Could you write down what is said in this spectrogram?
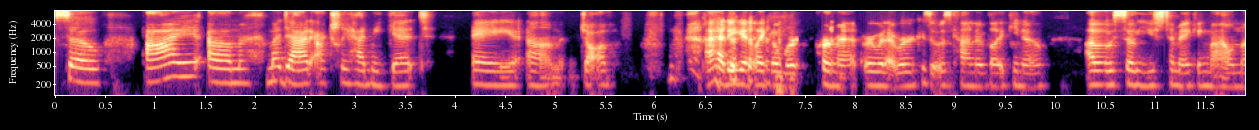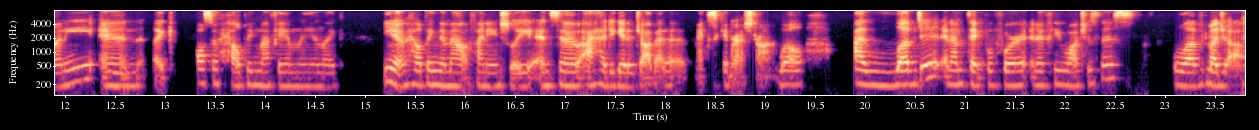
So I um my dad actually had me get a um job. I had to get like a work permit or whatever because it was kind of like, you know, I was so used to making my own money and like also helping my family and like you know helping them out financially and so i had to get a job at a mexican restaurant well i loved it and i'm thankful for it and if he watches this loved my job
